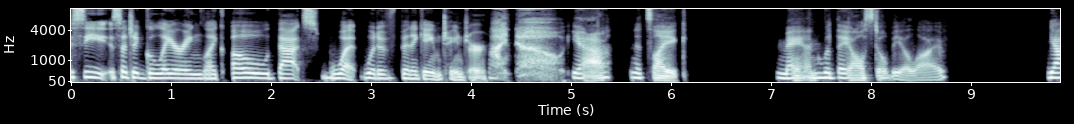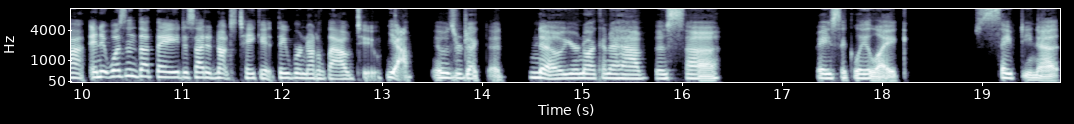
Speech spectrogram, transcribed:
see such a glaring like, oh, that's what would have been a game changer. I know, yeah, and it's like, man, would they all still be alive? Yeah, and it wasn't that they decided not to take it; they were not allowed to. Yeah, it was rejected. No, you're not going to have this uh basically like safety net.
